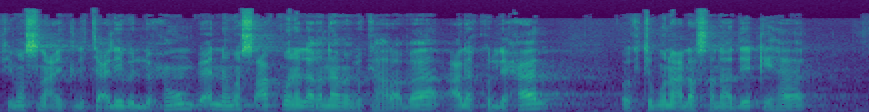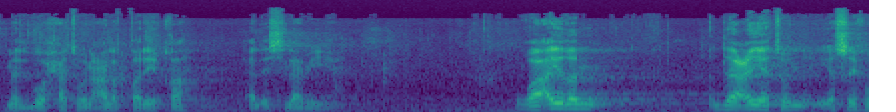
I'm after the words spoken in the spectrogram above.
في مصنع لتعليب اللحوم بأنهم يصعقون الأغنام بالكهرباء على كل حال ويكتبون على صناديقها مذبوحة على الطريقة الإسلامية. وأيضا داعية يصف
